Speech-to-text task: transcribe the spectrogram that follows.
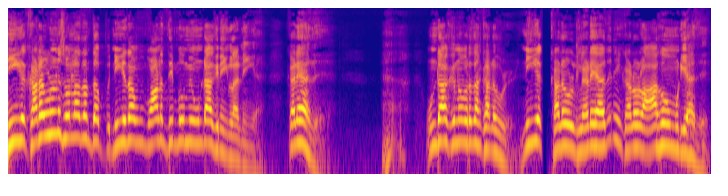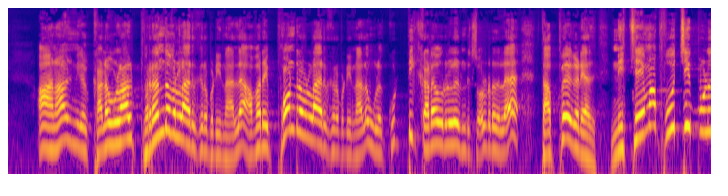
நீங்கள் கடவுள்னு சொன்னால் தான் தப்பு. நீங்கள் தான் வானத்தையும் பூமி உண்டாக்குறீங்களா நீங்கள் கிடையாது. உண்டாக்குனவர் தான் கடவுள். நீங்கள் கடவுள் கிடையாது நீங்கள் கடவுள் ஆகவும் முடியாது. ஆனால் நீங்கள் கடவுளால் பிறந்தவர்களாக இருக்கிறபடினால அவரை போன்றவர்களாக இருக்கிறபடினால உங்களை குட்டி கடவுள் என்று சொல்கிறதுல தப்பே கிடையாது. நிச்சயமாக பூச்சி புழு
